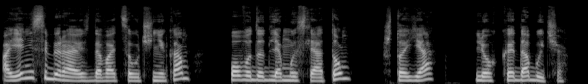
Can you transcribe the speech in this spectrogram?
А я не собираюсь давать соученикам повода для мысли о том, что я — легкая добыча.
